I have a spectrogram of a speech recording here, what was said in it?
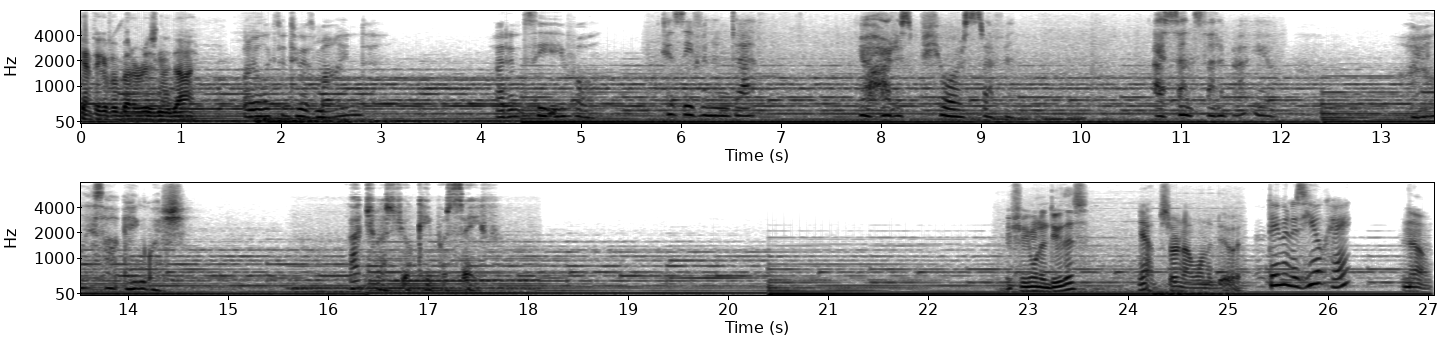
can't think of a better reason to die. When I looked into his mind, I didn't see evil. Because even in death, your heart is pure, Stefan. I sense that about you. I only saw anguish. I trust you'll keep us safe. You sure you want to do this? Yeah, I'm certain I want to do it. Damon, is he okay? No,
